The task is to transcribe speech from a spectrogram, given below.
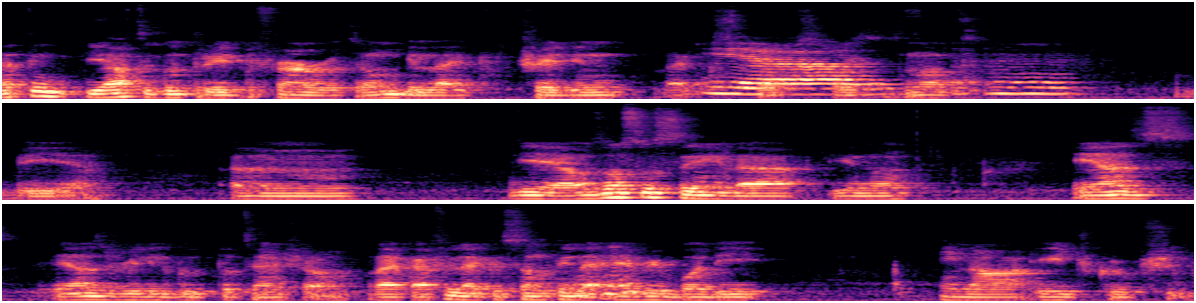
I think you have to go through a different route. It won't be like trading like Yeah. stocks. It's not. Mm. But yeah, um, yeah. I was also saying that you know, it has it has really good potential. Like I feel like it's something that Mhm. everybody in our age group should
